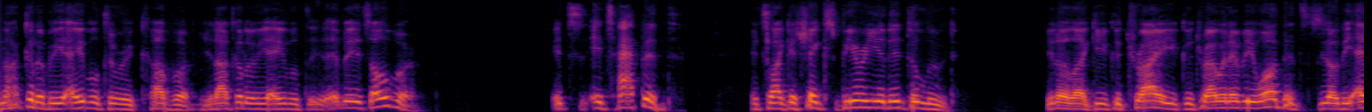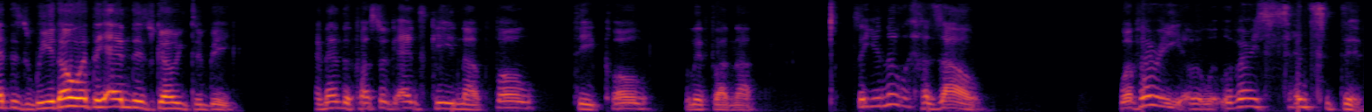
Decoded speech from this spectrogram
not going to be able to recover. You're not going to be able to. I mean, it's over. It's it's happened. It's like a Shakespearean interlude. You know, like you could try, you could try whatever you want. It's you know, the end is we know what the end is going to be. And then the pasuk ends ki nafol tipol lifanav. So you know, Chazal, we're very we're very sensitive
